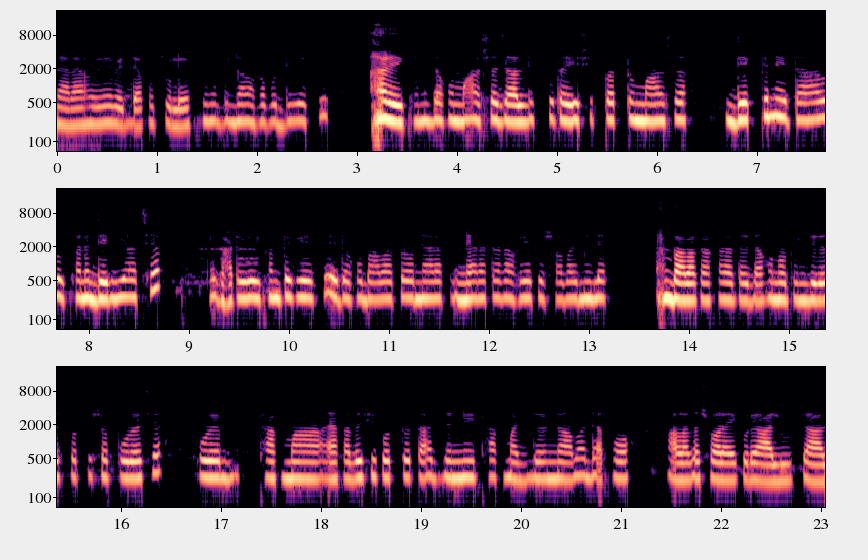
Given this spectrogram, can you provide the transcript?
ন্যাড়া হয়ে এবার দেখো চলে এসছে, নতুন জামা কাপড় দিয়েছি। আর এইখানে দেখো মালসা জাল দিচ্ছে, তাই এসির পাত্র মালসা দেখতে নেই তা ওইখানে দেরি আছে। তা ঘাটের ওইখান থেকে এসে দেখো বাবা তো ন্যাড়া ন্যাড়া টাড়া হয়েছে সবাই মিলে। বাবা কাকারা তাই দেখো নতুন ড্রেসপত্র সব পরেছে। পরে ঠাকমা একাদশী করতো তার জন্যই ঠাকমার জন্য আবার দেখো আলাদা সরাই করে আলু চাল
